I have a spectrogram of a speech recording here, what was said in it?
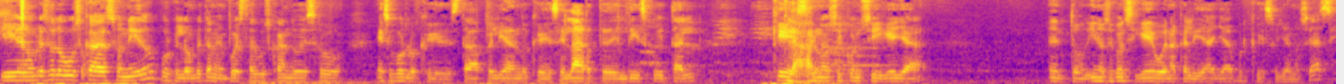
¿Y el hombre solo busca sonido? Porque el hombre también puede estar buscando eso, eso por lo que está peleando, que es el arte del disco y tal, que claro. no se consigue ya entonces, y no se consigue de buena calidad ya porque eso ya no se hace.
